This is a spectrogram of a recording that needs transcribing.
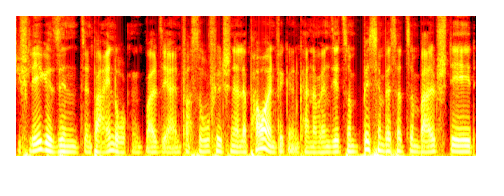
Die Schläge sind, sind beeindruckend, weil sie einfach so viel schneller Power entwickeln kann. Aber wenn sie jetzt so ein bisschen besser zum Ball steht,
